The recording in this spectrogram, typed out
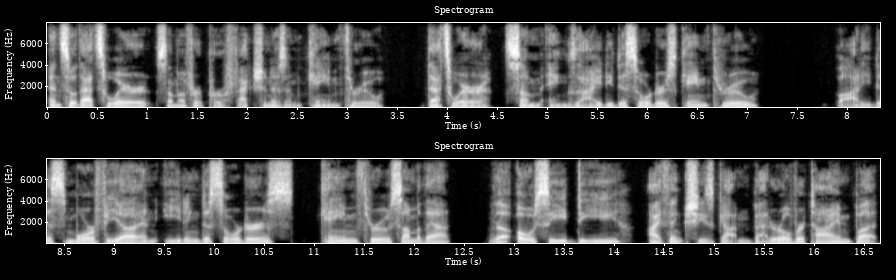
And so that's where some of her perfectionism came through. That's where some anxiety disorders came through. Body dysmorphia and eating disorders came through some of that. The OCD, I think she's gotten better over time, but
